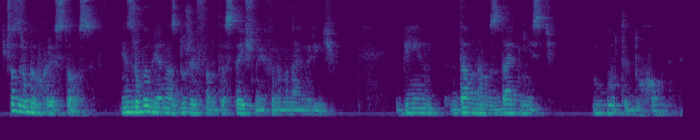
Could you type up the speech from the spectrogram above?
Що зробив Христос? Він зробив для нас дуже фантастичну і феноменальну річ. Він дав нам здатність бути духовними.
